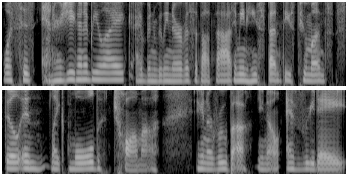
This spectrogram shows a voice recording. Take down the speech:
What's his energy going to be like? I've been really nervous about that. I mean, he spent these two months still in like mold trauma in Aruba, you know, every day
